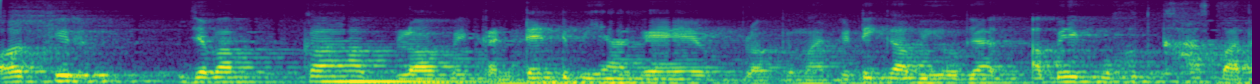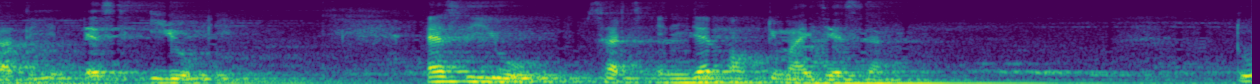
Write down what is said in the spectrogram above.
और फिर जब आपका ब्लॉग में कंटेंट भी आ गए, ब्लॉग की मार्केटिंग का भी हो गया, अब एक बहुत ख़ास बात आती है एस e की। एस सर्च इंजन ऑप्टिमाइजेशन तो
